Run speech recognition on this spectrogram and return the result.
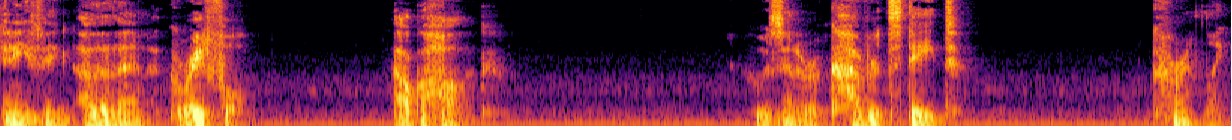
anything other than a grateful alcoholic who is in a recovered state currently.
